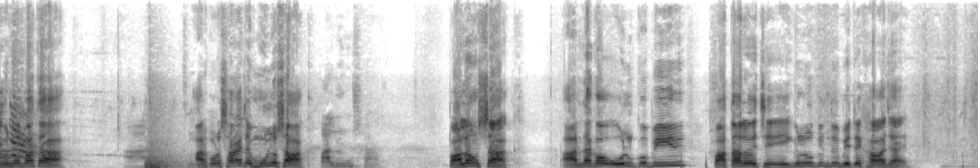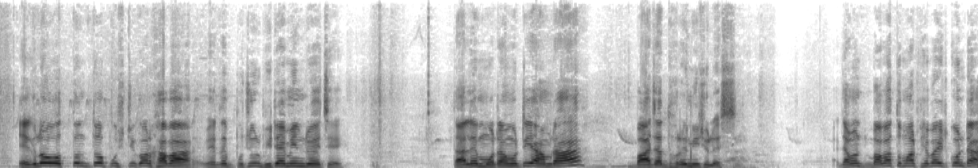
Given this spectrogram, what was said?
ধনে পাতা। আর কোনো শাক আছে? মূলো শাক। পালং শাক। পালং শাক। আর দেখো ওলকপির পাতা রয়েছে এইগুলো কিন্তু বেটে খাওয়া যায়। এগুলো অত্যন্ত পুষ্টিকর খাবার এতে প্রচুর ভিটামিন রয়েছে। তাহলে মোটামুটি আমরা বাজার ধরে নিয়ে চলে এসেছি। যেমন, বাবা, তোমার ফেভারিট কোনটা?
